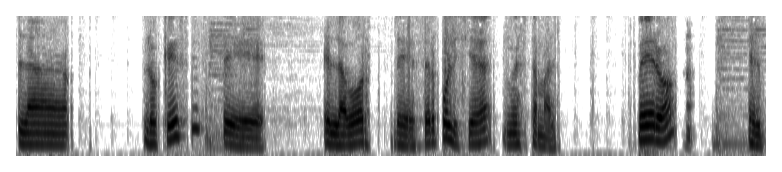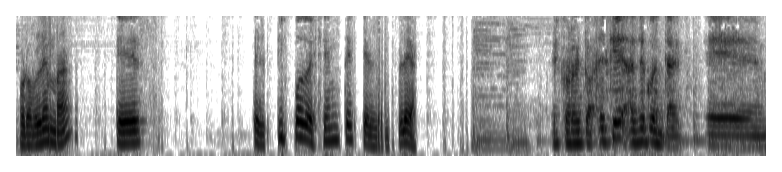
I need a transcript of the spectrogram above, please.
la, lo que es este, el labor de ser policía no está mal, pero el problema es el tipo de gente que le emplea. Es correcto. Es que, haz de cuenta, eh,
